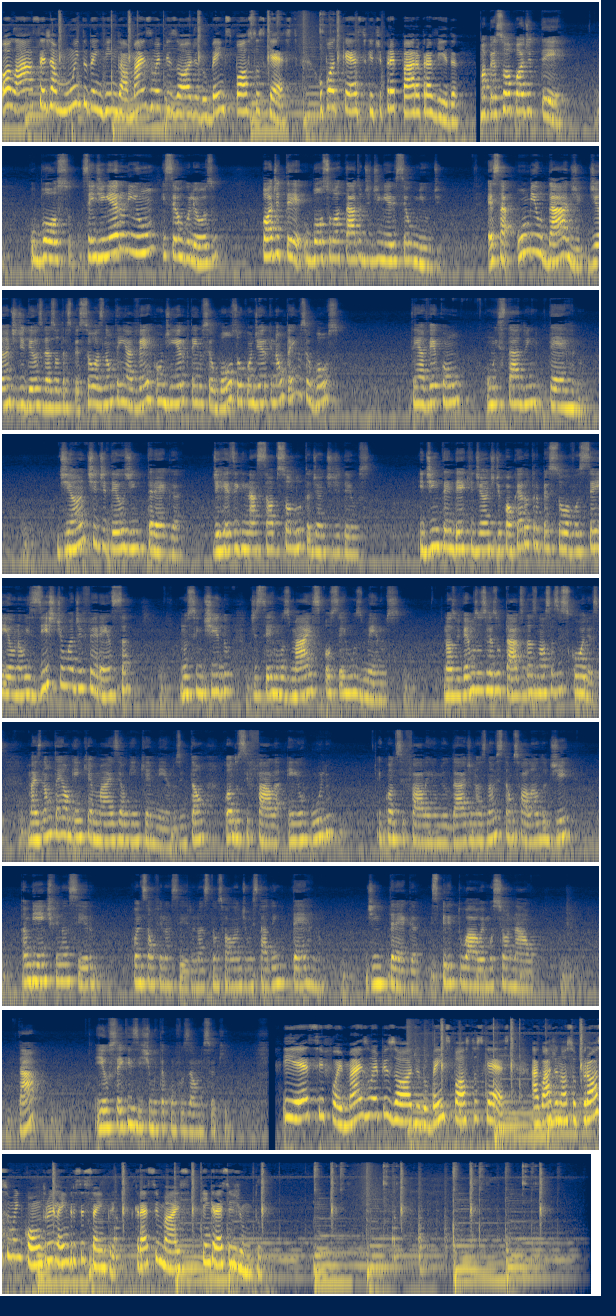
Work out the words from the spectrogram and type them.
Olá, seja muito bem-vindo a mais um episódio do Bem Dispostos Cast, o podcast que te prepara para a vida. Uma pessoa pode ter o bolso sem dinheiro nenhum e ser orgulhoso, pode ter o bolso lotado de dinheiro e ser humilde. Essa humildade diante de Deus e das outras pessoas não tem a ver com o dinheiro que tem no seu bolso ou com o dinheiro que não tem no seu bolso. Tem a ver com um estado interno diante de Deus de entrega, de resignação absoluta diante de Deus. E de entender que diante de qualquer outra pessoa, você e eu, não existe uma diferença no sentido de sermos mais ou sermos menos. Nós vivemos os resultados das nossas escolhas, mas não tem alguém que é mais e alguém que é menos. Então, quando se fala em orgulho e quando se fala em humildade, nós não estamos falando de ambiente financeiro, condição financeira, nós estamos falando de um estado interno de entrega espiritual, emocional, tá? E eu sei que existe muita confusão nisso aqui. E esse foi mais um episódio do Bem Dispostos Cast. Aguarde o nosso próximo encontro e lembre-se sempre: cresce mais quem cresce junto.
